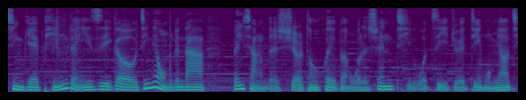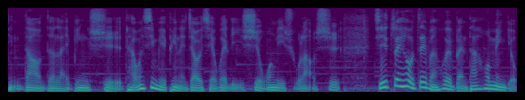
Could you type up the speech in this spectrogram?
性别平等 Easy Go，今天我们跟大家分享的是儿童绘本《我的身体我自己决定》。我们邀请到的来宾是台湾性别平等教育协会理事翁立淑老师。其实最后这本绘本它后面有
